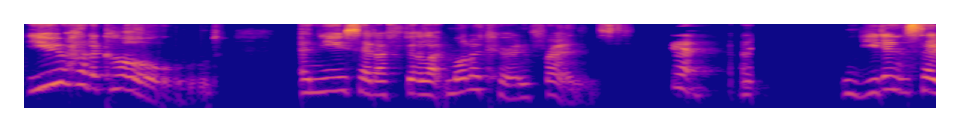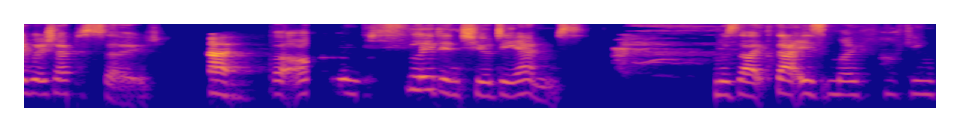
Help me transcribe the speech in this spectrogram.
you had a cold, and you said, "I feel like Monica in Friends." Yeah. You didn't say which episode, Oh, but I slid into your DMs. and Was like, "That is my fucking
